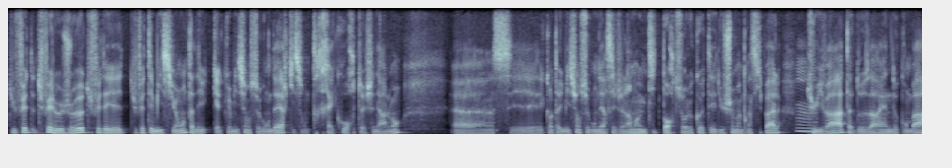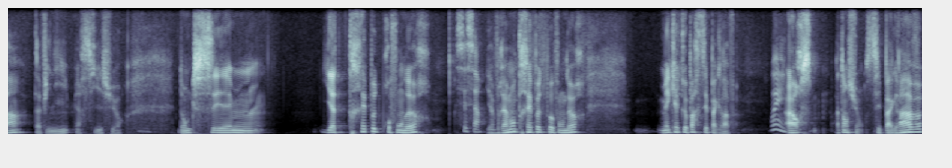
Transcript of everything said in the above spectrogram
Tu fais, tu fais le jeu, tu fais, des, tu fais tes missions, tu as des, quelques missions secondaires qui sont très courtes généralement. Euh, c'est- quand tu as une mission secondaire, c'est généralement une petite porte sur le côté du chemin principal. Mhm. Tu y vas, tu as deux arènes de combat, tu as fini, merci, sûr. Donc c'est. Il y a très peu de profondeur, C'est ça. il y a vraiment très peu de profondeur, mais quelque part, c'est pas grave. Oui. Alors, attention, c'est pas grave.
